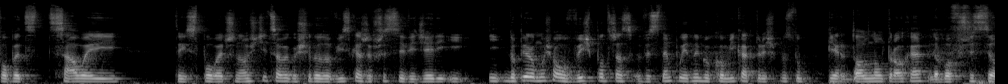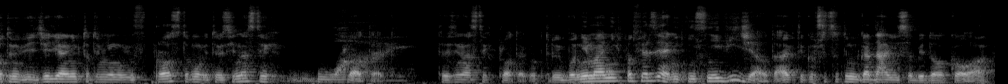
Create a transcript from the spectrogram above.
wobec całej tej społeczności, całego środowiska, że wszyscy wiedzieli i, i dopiero musiał wyjść podczas występu jednego komika, który się po prostu pierdolnął trochę. No bo wszyscy o tym wiedzieli, ale nikt o tym nie mówił wprost, to mówię, to jest jedna z tych Why? plotek. To jest jedna z tych plotek, o których, bo nie ma nikt potwierdzenia, nikt nic nie widział, tak? Tylko wszyscy o tym gadali sobie dookoła.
